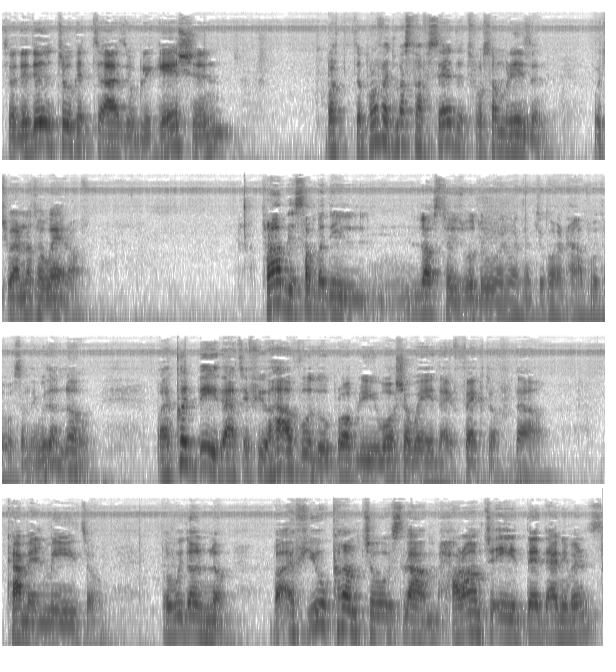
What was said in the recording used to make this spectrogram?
So they didn't took it as obligation, but the Prophet must have said it for some reason, which we are not aware of. Probably somebody lost his wudu and want him to go and have wudu or something. We don't know. But it could be that if you have wudu, probably you wash away the effect of the camel meat, or, but we don't know. But if you come to Islam, haram to eat dead animals,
